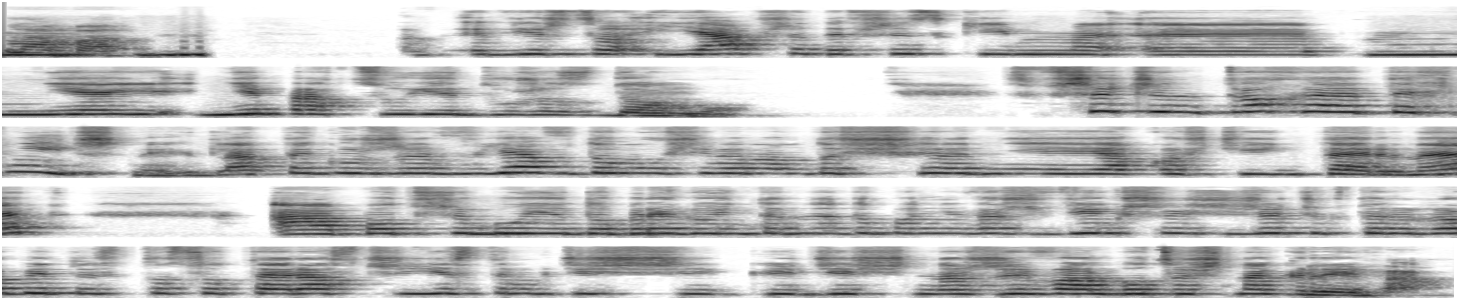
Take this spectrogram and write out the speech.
laba? Mhm. Wiesz co, ja przede wszystkim e, nie, nie pracuję dużo z domu. Z przyczyn trochę technicznych, dlatego że ja w domu siebie mam dość średniej jakości internet, a potrzebuję dobrego internetu, ponieważ większość rzeczy, które robię, to jest to, co teraz, czyli jestem gdzieś, gdzieś na żywo albo coś nagrywam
